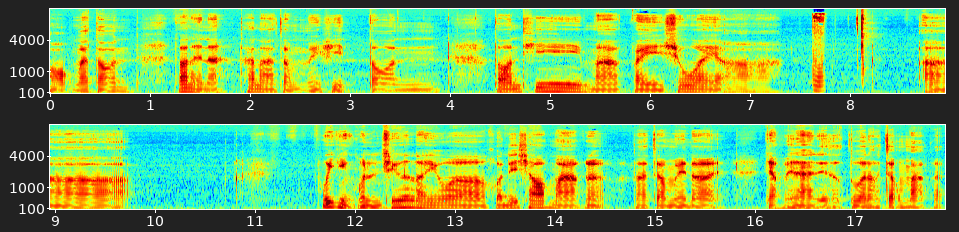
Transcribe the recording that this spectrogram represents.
ออกมาตอน ตอนไหนนะ ถ้านาจำไม่ผิดตอน ตอนที่มาร์คไปช่วยอ่าอ่าผู้หญิงคนนั้นชื่ออะไรวะคนที่ชอบมาร์กน่ะน่าจำไม่ได้จำไม่ได้เลยสักตัวนอกจากมาร์กอะ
